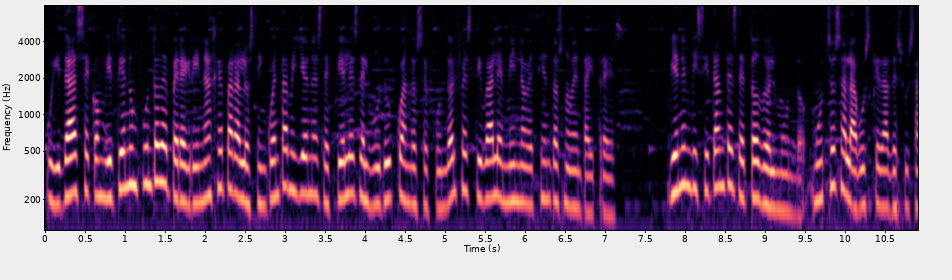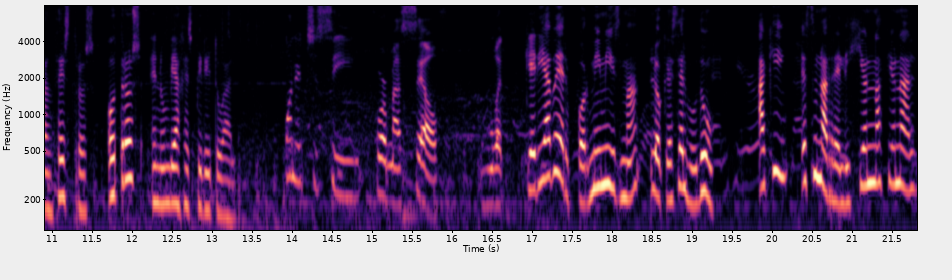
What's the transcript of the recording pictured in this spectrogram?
Huidá se convirtió en un punto de peregrinaje para los 50 millones de fieles del vudú cuando se fundó el festival en 1993. Vienen visitantes de todo el mundo, muchos a la búsqueda de sus ancestros, otros en un viaje espiritual. Quería ver por mí misma lo que es el vudú Aquí es una religión nacional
